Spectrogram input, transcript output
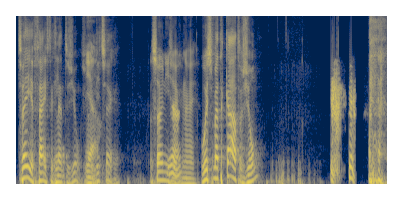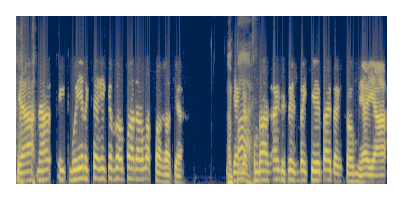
52 lentes jong, zou ja. je niet zeggen. Dat zou je niet ja. zeggen, nee. Hoe is het met de kater, John? ja, nou, ik moet eerlijk zeggen, ik heb wel een paar dagen last van gehad, ja. Een ik denk paar. dat ik vandaag eindelijk weer een beetje bij ben gekomen. Ja, ja.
